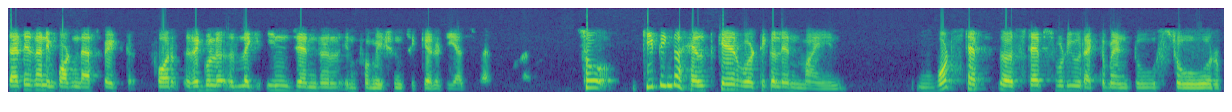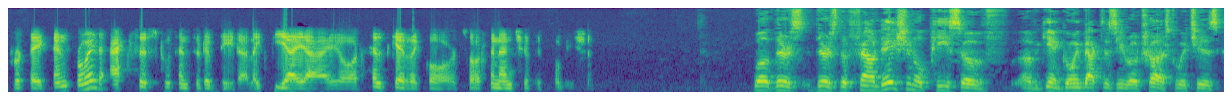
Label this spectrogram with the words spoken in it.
that is an important aspect for regular, like in general, information security as well. So, keeping the healthcare vertical in mind, what steps uh, steps would you recommend to store, protect, and provide access to sensitive data like PII or healthcare records or financial information? Well, there's there's the foundational piece of, of again going back to zero trust, which is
